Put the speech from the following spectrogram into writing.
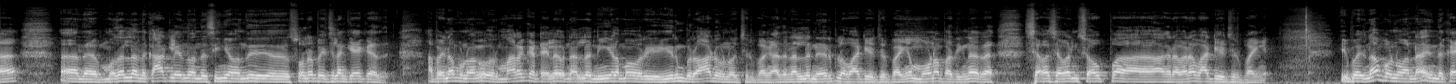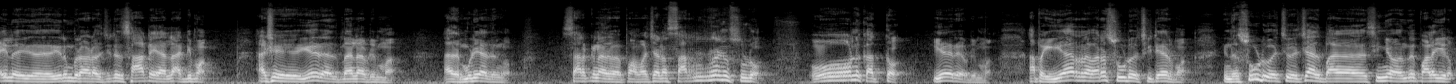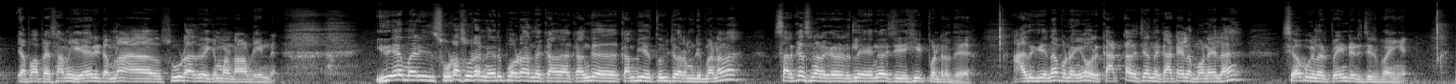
அந்த முதல்ல அந்த காட்டிலேருந்து வந்த சிங்கம் வந்து சொல்கிற பேச்செலாம் கேட்காது. அப்போ என்ன பண்ணுவாங்க ஒரு மரக்கட்டையில் ஒரு நல்ல நீளமாக ஒரு இரும்பு ராடு ஒன்று வச்சுருப்பாங்க. அதை நல்ல நெருப்பில் வாட்டி வச்சுருப்பாங்க. மோனை பார்த்தீங்கன்னா செவ செவன் சிவப்பாக ஆகிற வரை வாட்டி வச்சுருப்பாங்க. இப்போ என்ன பண்ணுவான்னா இந்த கையில் இரும்பு ராடை வச்சுட்டு சாட்டையால் அடிப்பான். ஆக்சுவலி ஏறு அது மேலே அப்படிமா அது முடியாதுங்க சரக்குன்னு அதை வைப்பான். வச்சோன்னா சர்றன்னு சுடும். ஓன்னு கத்தும். ஏறு அப்படிமா அப்போ ஏறுற வரை சூடு வச்சுக்கிட்டே இருப்பான். இந்த சூடு வச்சு வச்சு அது ப சிங்கம் வந்து பழகிடும் எப்பா பேசாமல் ஏறிட்டோம்னா சூடாது வைக்க மாட்டான் அப்படின்னு. இதே மாதிரி சுட சுட நெருப்போட அந்த க கங்கு கம்பியை தூக்கிட்டு வர முடியுமானா சர்க்கஸ் நடக்கிற இடத்துல எங்கே வச்சு ஹீட் பண்ணுறது அதுக்கு என்ன பண்ணுவாங்க? ஒரு கட்டை வச்சு அந்த கட்டையில் முனையில் சிவப்பு கலர் பெயிண்ட் அடிச்சிருப்பாங்க.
